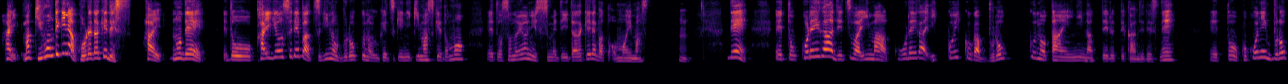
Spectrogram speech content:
はい。まあ、基本的にはこれだけです。はい。ので、えっと、開業すれば次のブロックの受付に行きますけども、えっと、そのように進めていただければと思います。うん、で、えっと、これが実は今、これが一個一個がブロックの単位になっているって感じですね。えっと、ここにブロッ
